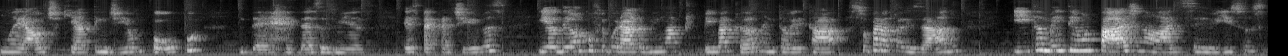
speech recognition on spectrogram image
um layout que atendia um pouco de, dessas minhas expectativas. E eu dei uma configurada bem, bem bacana, então ele está super atualizado e também tem uma página lá de serviços.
